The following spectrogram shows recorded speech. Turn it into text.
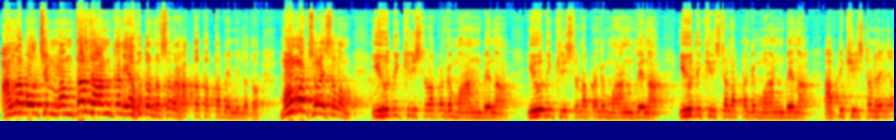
আল্লাহ বলছেন লান্তার জাহানকাল ইহুদ নসারা হাত্তা তাত্তাবে মিল্লাত মোহাম্মদ সাল্লাহ সাল্লাম, ইহুদি খ্রিস্টান আপনাকে মানবে না। ইহুদি খ্রিস্টান আপনাকে মানবে না। ইহুদি খ্রিস্টান আপনাকে মানবে না। আপনি খ্রিস্টান হয়ে যান।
